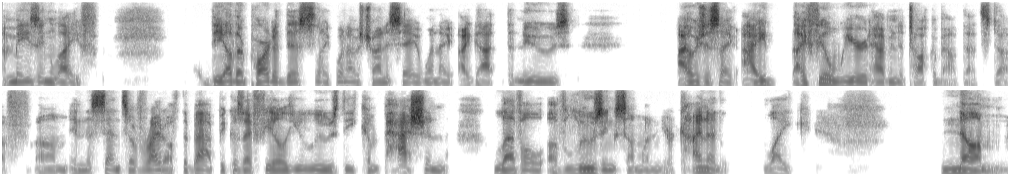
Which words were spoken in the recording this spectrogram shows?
amazing life. The other part of this, like when I was trying to say, when I, I got the news, I was just like, I I feel weird having to talk about that stuff um, in the sense of right off the bat because I feel you lose the compassion level of losing someone. You're kind of like numb,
